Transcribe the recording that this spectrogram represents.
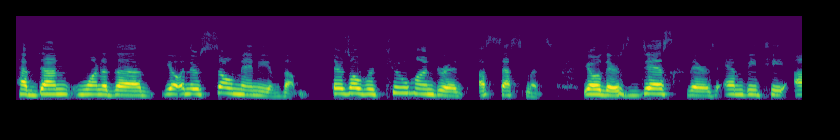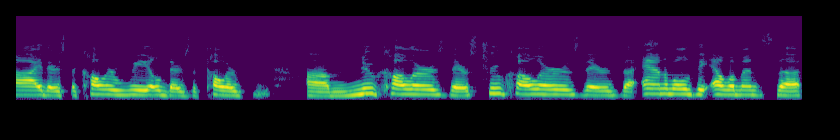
have done one of the you know and there's so many of them there's over 200 assessments. You know, there's DISC, there's MBTI, there's the color wheel, there's the color um, new colors, there's true colors, there's the animals, the elements, the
